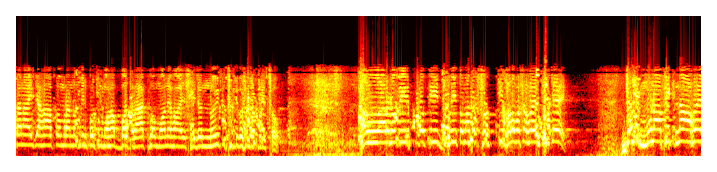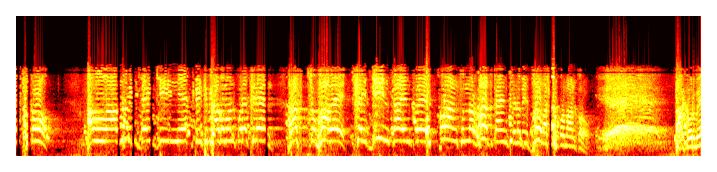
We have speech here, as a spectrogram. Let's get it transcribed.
জানাই যে হা তোমরা নবীর প্রতি মোহাব্বত রাখো, মনে হয় সেজন্যই ছুটি ঘোষণা করেছ। আল্লাহর নবীর প্রতি যদি তোমাদের সত্যি ভালোবাসা হয়ে থাকে যদি মুনাফিক না হয়ে থাকো, আল্লাহ যেই দিন নিয়ে পৃথিবী আগমন করেছিলেন, রাষ্ট্রভাবে সেই দিন কায়েম করে, কোরআন, সুন্নার রাত কায়েম করে নবীর ভালোবাসা প্রমাণ করো। তা করবে?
